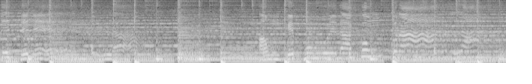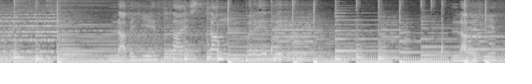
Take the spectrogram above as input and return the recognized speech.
puede tenerla, aunque pueda comprarla. La belleza es tan breve, la belleza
